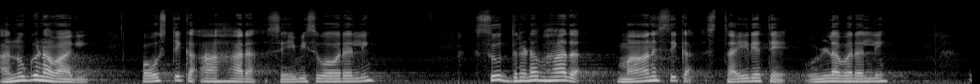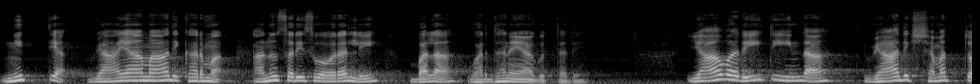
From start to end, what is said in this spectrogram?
ಅನುಗುಣವಾಗಿ ಪೌಷ್ಟಿಕ ಆಹಾರ ಸೇವಿಸುವವರಲ್ಲಿ ಸುದೃಢವಾದ ಮಾನಸಿಕ ಸ್ಥೈರ್ಯತೆ ಉಳ್ಳವರಲ್ಲಿ ನಿತ್ಯ ವ್ಯಾಯಾಮಾದಿ ಕರ್ಮ ಅನುಸರಿಸುವವರಲ್ಲಿ ಬಲ ವರ್ಧನೆಯಾಗುತ್ತದೆ. ಯಾವ ರೀತಿಯಿಂದ ವ್ಯಾಧಿ ಕ್ಷಮತ್ವ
